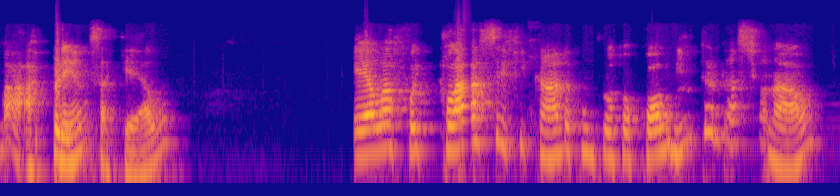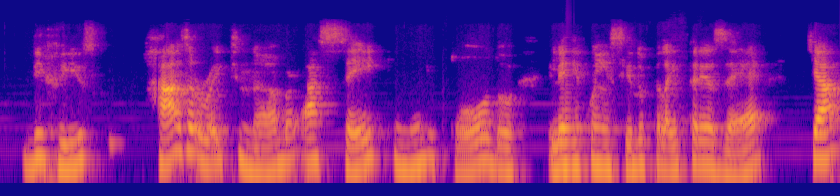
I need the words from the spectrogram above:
a prensa aquela, ela foi classificada com um protocolo internacional de risco Hazard Rate Number, aceito no mundo todo, ele é reconhecido pela I3E, que a,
